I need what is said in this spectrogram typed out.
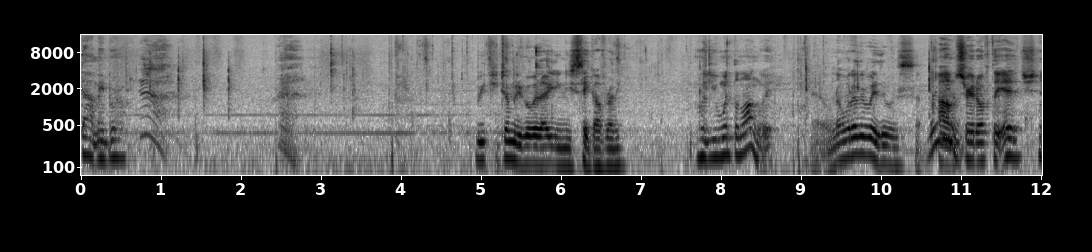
Without me, bro. Bitch, you told me to go without you and you just take off running. Well, you went the long way. I don't know what other way there was. What Um, straight off the edge.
